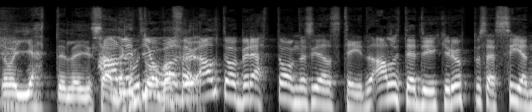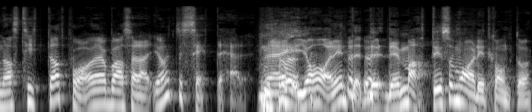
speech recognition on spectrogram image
Det var jättelänge sedan. Allt, Johan, du, allt du har berättat om den senaste tiden, allt det dyker upp och så här, senast tittat på. Och jag bara så här, jag har inte sett det här. Nej, jag har inte. Det, det är Matti som har ditt konto.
